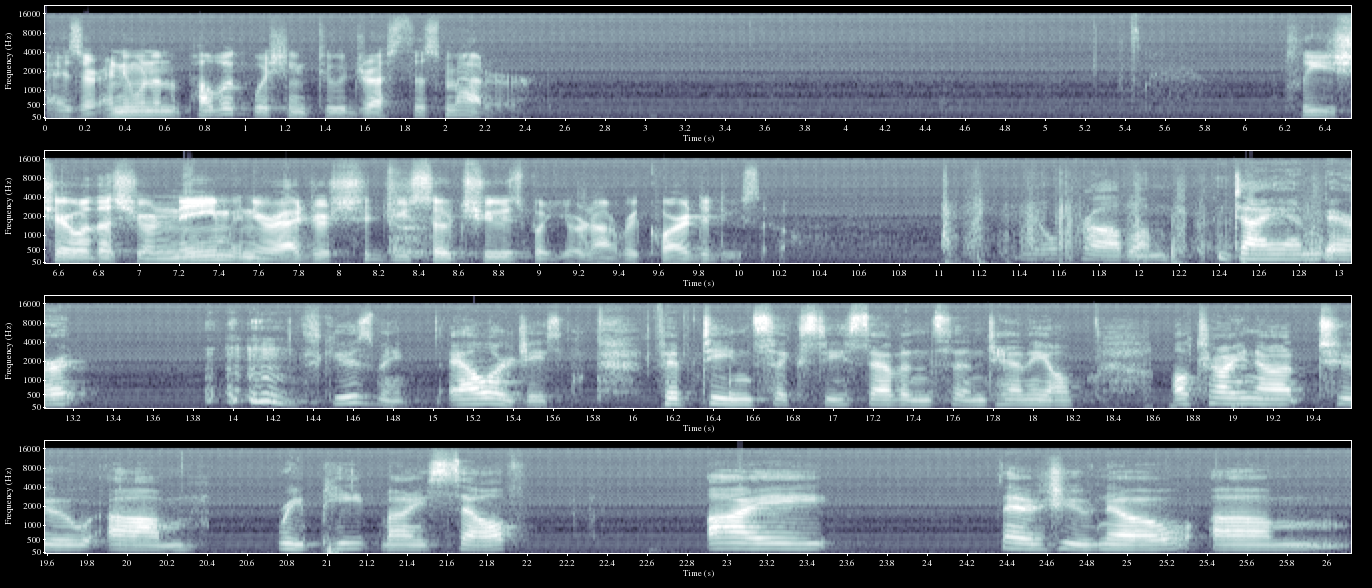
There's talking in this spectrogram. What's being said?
is there anyone in the public wishing to address this matter? Please share with us your name and your address should you so choose, but you're not required to do so. No problem. Diane Barrett, excuse me, allergies, 1567 Centennial. I'll try not to um, repeat myself. I, as you know, um,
